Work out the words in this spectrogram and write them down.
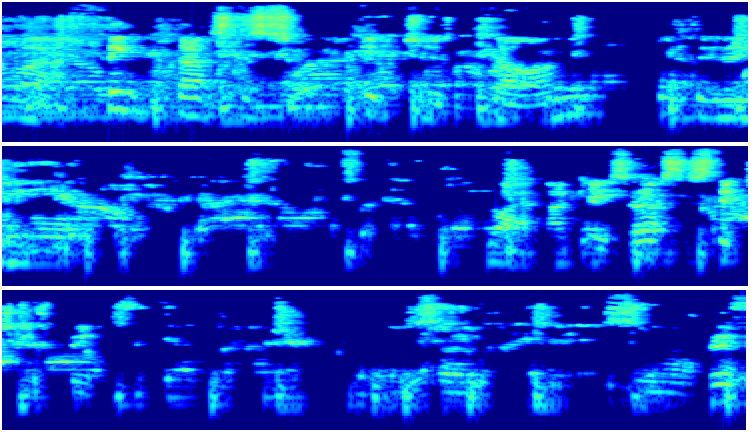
Right, I think that's the pictures done. Right, okay, so that's the stitches bit. So, so bit.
